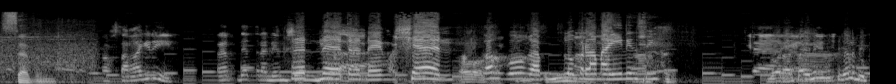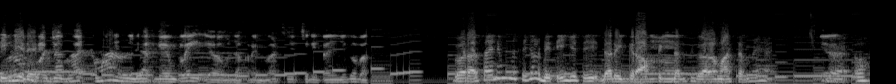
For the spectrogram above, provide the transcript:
7, Rockstar lagi nih. Red Dead Redemption Red Dead 2. Redemption. Oh. Oh, gue nggak belum pernah mainin sih. Ya, Gua rasa ya, ini mestinya lebih tinggi deh. Gua juga cuman lihat gameplay ya udah keren banget sih ceritanya juga bang. Gua rasa ini mestinya lebih tinggi sih dari grafik Hmm. dan segala macamnya. Ya. Oh,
